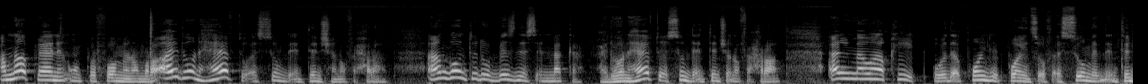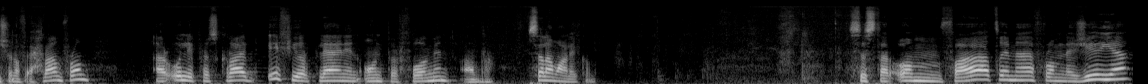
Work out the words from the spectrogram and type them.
I'm not planning on performing Umrah. I don't have to assume the intention of Ihram. I'm going to do business in Mecca. I don't have to assume the intention of Ihram. Al-mawaqit, or the appointed points of assuming the intention of Ihram from, are only prescribed if you're planning on performing Umrah. Assalamu alaikum. Sister Umm Fatima from Nigeria,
